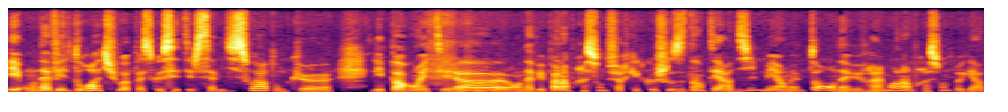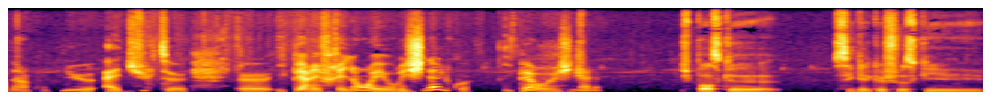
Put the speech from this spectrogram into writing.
et on avait le droit, tu vois, parce que c'était le samedi soir, donc les parents étaient là. on n'avait pas l'impression de faire quelque chose d'interdit, mais en même temps, on avait vraiment l'impression de regarder un contenu adulte hyper effrayant et original, quoi. Hyper original. Je pense que c'est quelque chose qui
